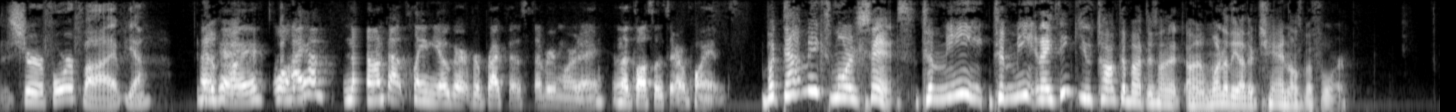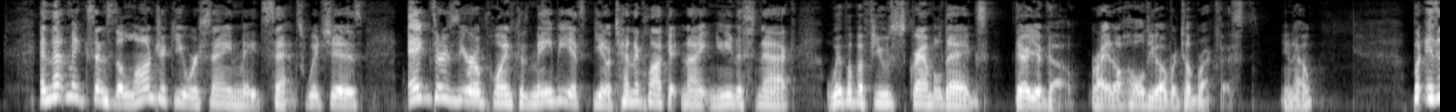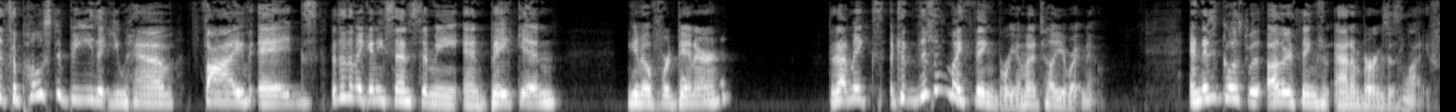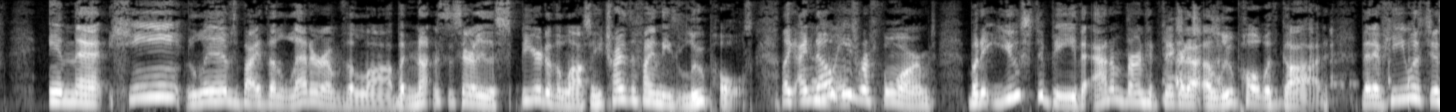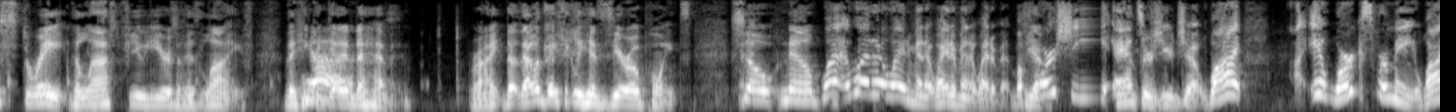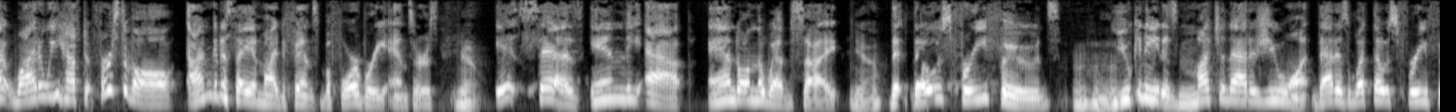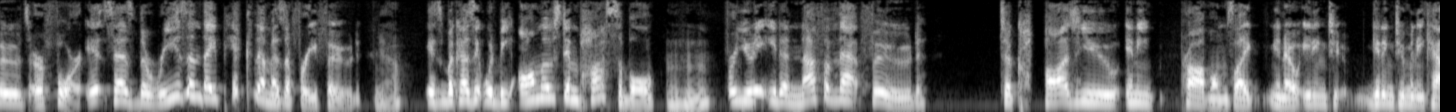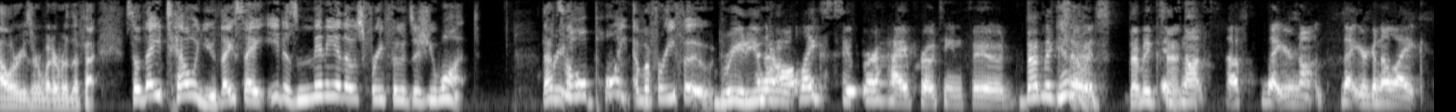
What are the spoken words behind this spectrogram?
sure, four or five. Yeah. Now, okay. well, I have non-fat plain yogurt for breakfast every morning, and that's also zero points. But that makes more sense to me. To me, and I think you talked about this on a, on one of the other channels before, and that makes sense. The logic you were saying made sense, which is eggs are zero points because maybe it's you know ten o'clock at night and you need a snack. Whip up a few scrambled eggs. There you go. Right, it'll hold you over till breakfast. You know. But is it supposed to be that you have five eggs? That doesn't make any sense to me. And bacon, you know, for dinner. Does that make? This is my thing, Bree. I'm going to tell you right now, and this goes with other things in Adam Burns' life, in that he lives by the letter of the law, but not necessarily the spirit of the law. So he tries to find these loopholes. Like I know uh-huh. he's reformed, but it used to be that Adam Byrne had figured out a loophole with God that if he was just straight the last few years of his life, that he could get into heaven. Right? That, that was basically his zero points. So now, What, what, wait a minute, wait a minute, wait a minute. Before Yeah. she answers you, Joe, why? It works for me. Why, why do we have to? First of all, I'm going to say in my defense before Bree answers, yeah, it says in the app and on the website yeah, that those free foods, hmm you can eat as much of that as you want. That is what those free foods are for. It says the reason they pick them as a free food yeah, is because it would be almost impossible hmm for you to eat enough of that food to cause you any problems like, you know, eating too, getting too many calories or whatever the fact. So they tell you, they say eat as many of those free foods as you want. That's Free- the whole point of a free food. Bree, do you And they're want all like super high protein food. That makes Yeah. So sense. it's- that makes sense. It's not stuff that you're not that you're gonna like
